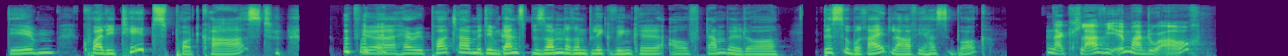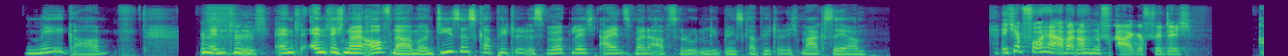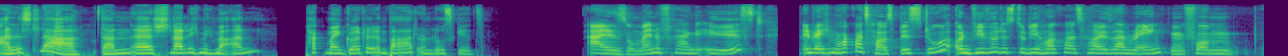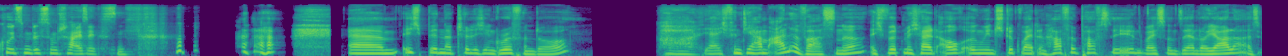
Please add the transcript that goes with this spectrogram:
Dem Qualitätspodcast für Harry Potter mit dem ganz besonderen Blickwinkel auf Dumbledore. Bist du bereit, Lavi? Hast du Bock? Na klar, wie immer, du auch. Mega. Endlich, end, endlich neue Aufnahme. Und dieses Kapitel ist wirklich eins meiner absoluten Lieblingskapitel. Ich mag sehr. Ich habe vorher aber noch eine Frage für dich. Alles klar, dann äh, schnalle ich mich mal an, pack meinen Gürtel im Bad und los geht's. Also, meine Frage ist, in welchem Hogwarts-Haus bist du und wie würdest du die Hogwarts-Häuser ranken, vom coolsten bis zum scheißigsten? ähm, ich bin natürlich in Gryffindor. Oh, ja, ich finde, die haben alle was, ne? Ich würde mich halt auch irgendwie ein Stück weit in Hufflepuff sehen, weil ich so ein sehr loyaler, also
